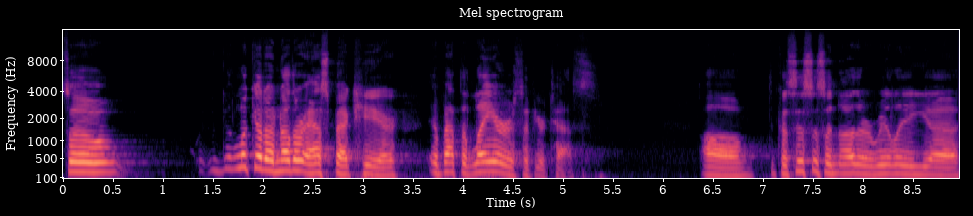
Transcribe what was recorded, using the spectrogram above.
So look at another aspect here about the layers of your tests. um, because this is another really, uh,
